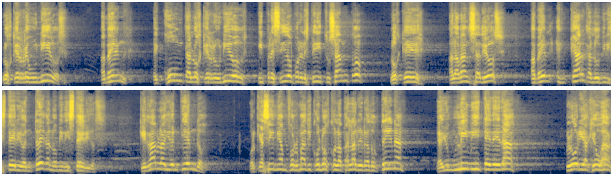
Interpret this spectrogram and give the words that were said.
los que reunidos, amén, junta, los que reunidos y presididos por el Espíritu Santo, los que alabanza a Dios, amén, encargan los ministerios, entregan los ministerios. Quien habla yo entiendo, porque así me han formado y conozco la palabra y la doctrina, que hay un límite de edad, gloria a Jehová,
